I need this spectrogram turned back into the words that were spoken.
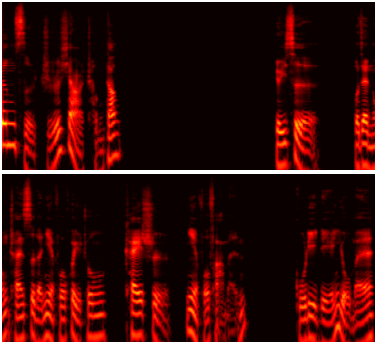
生死直下承当。有一次，我在龙禅寺的念佛会中开示念佛法门，鼓励莲友们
